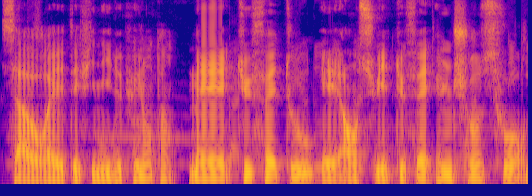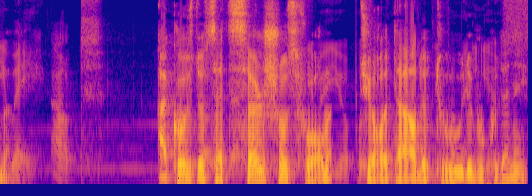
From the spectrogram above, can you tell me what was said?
ça aurait été fini depuis longtemps. Mais tu fais tout et ensuite tu fais une chose fourbe. À cause de cette seule chose fourbe, tu retardes tout de beaucoup d'années.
